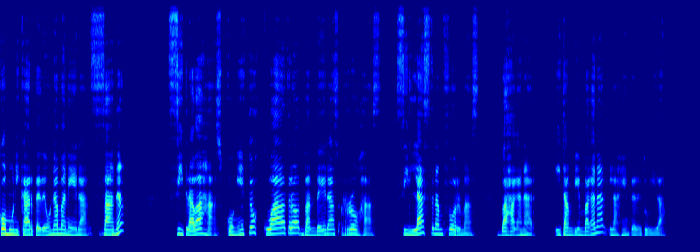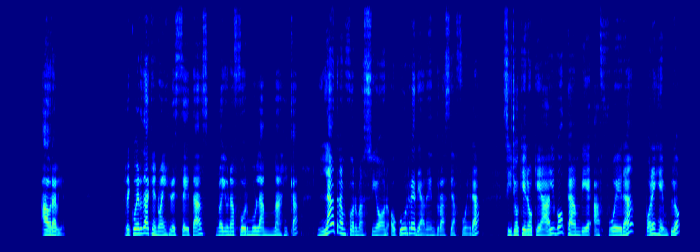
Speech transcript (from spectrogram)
comunicarte de una manera sana, si trabajas con estas cuatro banderas rojas, si las transformas, vas a ganar. Y también va a ganar la gente de tu vida. Ahora bien, recuerda que no hay recetas, no hay una fórmula mágica. La transformación ocurre de adentro hacia afuera. Si yo quiero que algo cambie afuera, por ejemplo,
